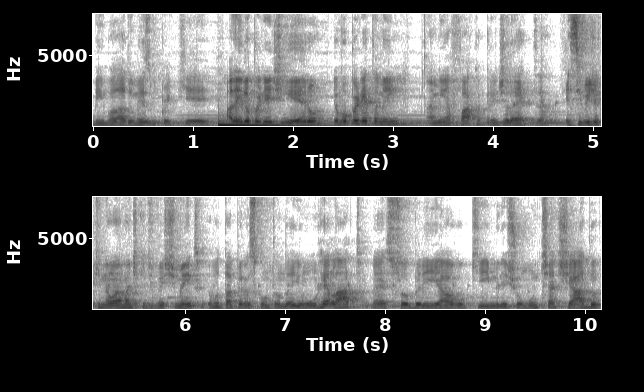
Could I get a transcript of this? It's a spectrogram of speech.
bem bolado mesmo, porque além de eu perder dinheiro, eu vou perder também a minha faca predileta. Esse vídeo aqui não é uma dica de investimento, eu vou estar apenas contando aí um relato né, sobre algo que me deixou muito chateado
